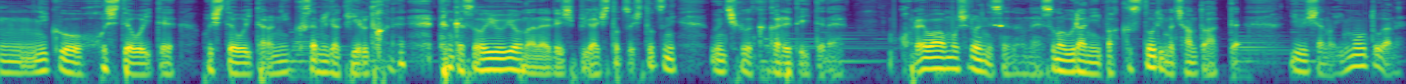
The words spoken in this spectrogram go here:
うん、肉を干しておいて、干しておいたら肉臭みが消えるとかね、なんかそういうようなね、レシピが一つ一つにうんちくが書かれていてね、これは面白いんですけどね、その裏にバックストーリーもちゃんとあって、勇者の妹がね、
